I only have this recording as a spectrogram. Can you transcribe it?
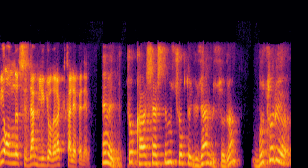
Bir onları sizden bilgi olarak talep edelim. Evet, çok karşılaştığımız çok da güzel bir soru. Bu soruyu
